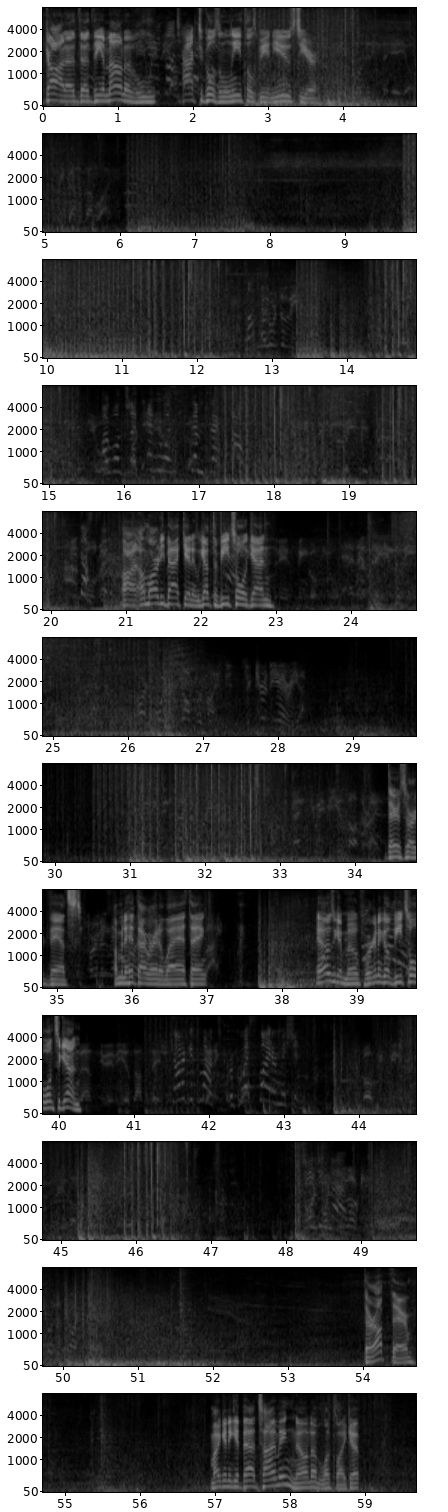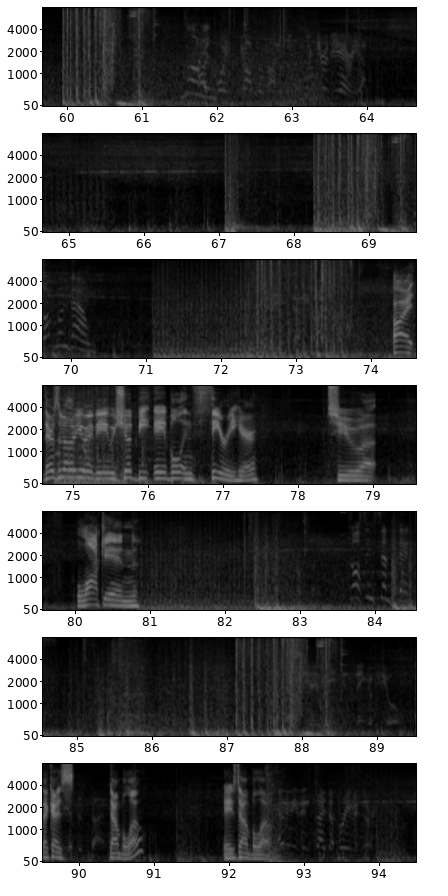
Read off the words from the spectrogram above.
God, uh, the, the amount of tacticals and lethals being used here. All right, I'm already back in it. We got the VTOL again. There's our advanced. I'm going to hit that right away, I think. Yeah, that was a good move. We're going to go VTOL once again. They're up there. Am I going to get bad timing? No, it doesn't look like it. All right, there's another UAV. We should be able, in theory here, to uh, lock in. Tossing That guy's down below? Yeah, he's down below.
